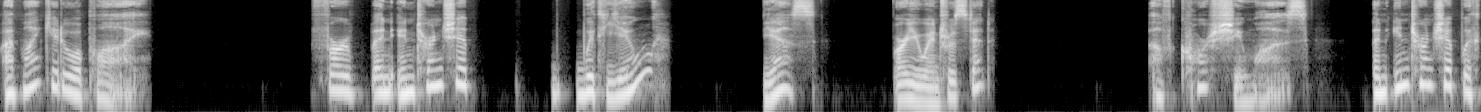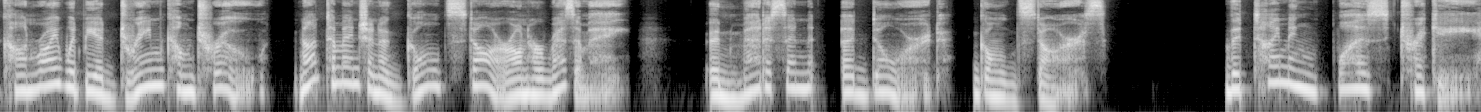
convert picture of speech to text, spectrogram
I'd like you to apply. For an internship with you? Yes. Are you interested? Of course she was. An internship with Conroy would be a dream come true, not to mention a gold star on her resume. And Madison adored gold stars. The timing was tricky,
